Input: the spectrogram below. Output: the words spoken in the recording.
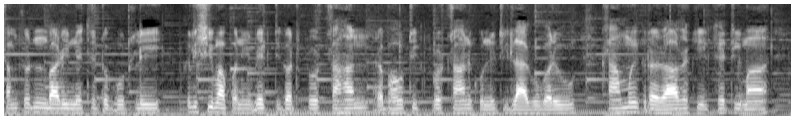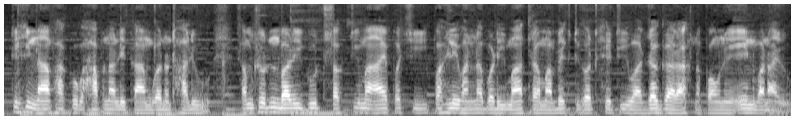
संशोधनवादी नेतृत्व गुटले कृषिमा पनि व्यक्तिगत प्रोत्साहन र भौतिक प्रोत्साहनको नीति लागू गर्यो। सामूहिक र राजकीय खेतीमा त्यही नाफाको भावनाले काम गर्न थाल्यो। संशोधनबारी गुट शक्तिमा आएपछि पहिलेभन्दा बढी मात्रामा व्यक्तिगत खेती वा जग्गा राख्न पाउने ऐन बनायो।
